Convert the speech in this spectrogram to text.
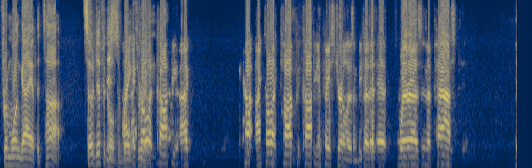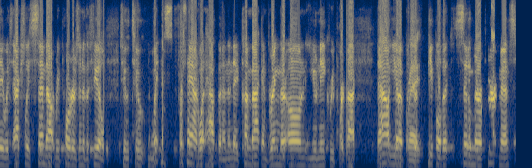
from one guy at the top. So difficult This- to break I, I through. call it copy. I I call it copy, copy and paste journalism because it, it, whereas in the past they would actually send out reporters into the field to to witness firsthand what happened, and then they'd come back and bring their own unique report back. Now you have Right. people that sit in their apartments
